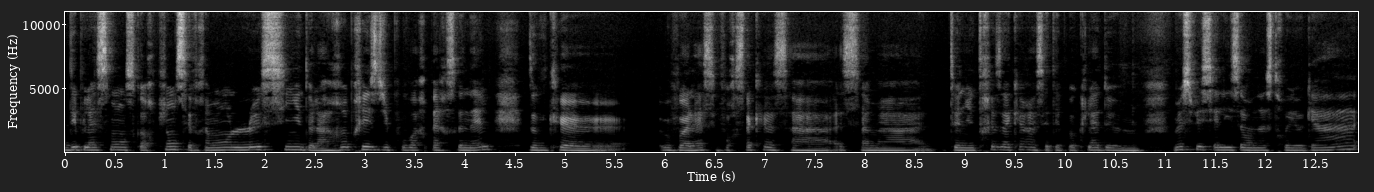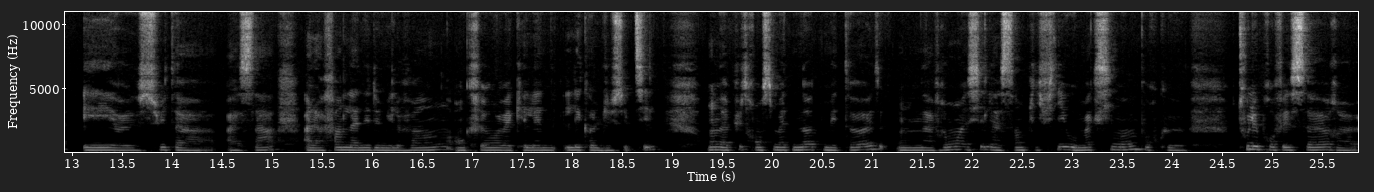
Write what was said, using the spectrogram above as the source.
des placements en scorpion, c'est vraiment le signe de la reprise du pouvoir personnel. Donc, voilà, c'est pour ça que ça, m'a tenu très à cœur à cette époque-là de me spécialiser en astro-yoga. Et euh, suite à, ça, à la fin de l'année 2020, en créant avec Hélène l'école du subtil, on a pu transmettre notre méthode. On a vraiment essayé de la simplifier au maximum pour que tous les professeurs euh,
